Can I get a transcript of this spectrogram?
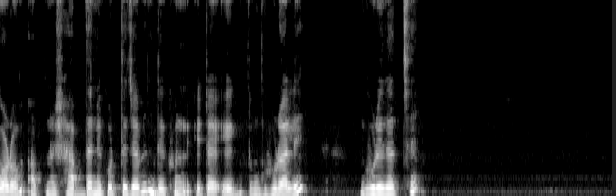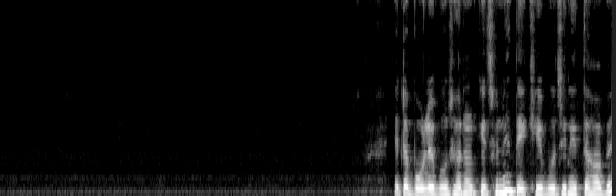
গরম, আপনার সাবধানে করতে যাবেন। দেখুন, এটা একদম ঘোরালে ঘুরে যাচ্ছে। এটা বলে বোঝানোর কিছু নেই, দেখেই বুঝে নিতে হবে।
